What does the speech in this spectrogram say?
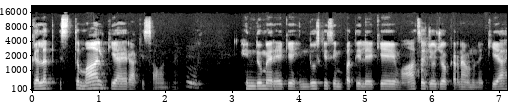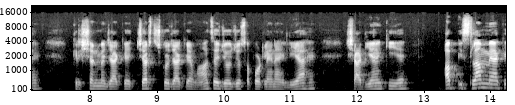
गलत इस्तेमाल किया है राखी सावंत ने। हम्म। हिंदू में रह के हिंदूज की सिंपत्ति लेके वहाँ से जो जो करना है उन्होंने किया है। क्रिश्चियन में जाके चर्च को जाके वहाँ से जो जो सपोर्ट लेना है लिया है शादियाँ की है। अब इस्लाम में आके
